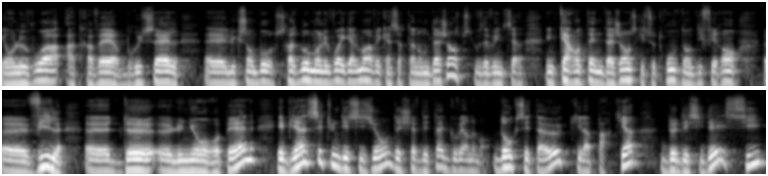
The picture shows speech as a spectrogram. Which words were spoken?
et on le voit à travers Bruxelles, euh, Luxembourg, Strasbourg, mais on le voit également avec un certain nombre d'agences, puisque vous avez une, quarantaine d'agences qui se trouvent dans différentes euh, villes euh, de l'Union européenne, eh c'est une décision des chefs d'État et de gouvernement. Donc c'est à eux qu'il appartient de décider si,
